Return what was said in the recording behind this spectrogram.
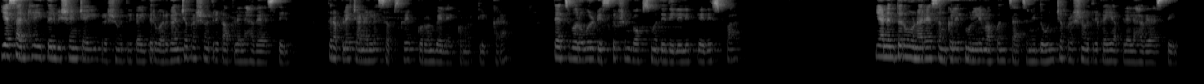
यासारख्या इतर विषयांच्याही प्रश्नपत्रिका इतर वर्गांच्या प्रश्नपत्रिका आपल्याला हव्या असतील तर आपल्या चॅनलला सबस्क्राईब करून बेल आयकॉनवर क्लिक करा. त्याचबरोबर डिस्क्रिप्शन बॉक्समध्ये दिलेली प्लेलिस्ट पहा. यानंतर होणाऱ्या संकलित मूल्यमापन चाचणी दोनच्या प्रश्नपत्रिकाही आपल्याला हव्या असतील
